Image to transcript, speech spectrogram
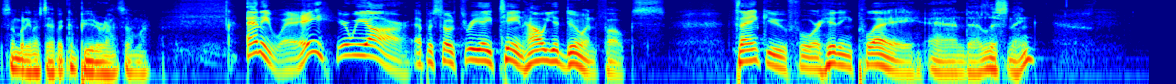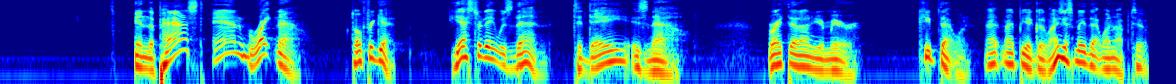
Somebody must have a computer on somewhere. Anyway, here we are, episode 318. How you doing, folks? Thank you for hitting play and uh, listening in the past and right now. Don't forget, yesterday was then, today is now. Write that on your mirror. Keep that one. That might be a good one. I just made that one up too.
